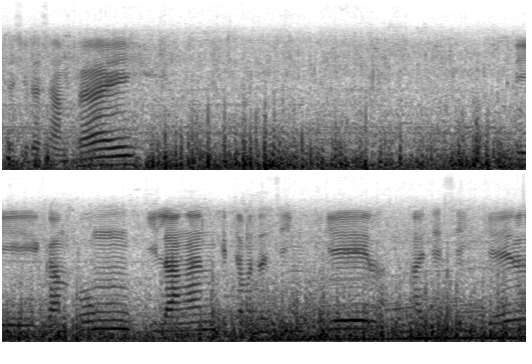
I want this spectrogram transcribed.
kita sudah sampai di kampung Kilangan Kecamatan Singkil Aceh Singkil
